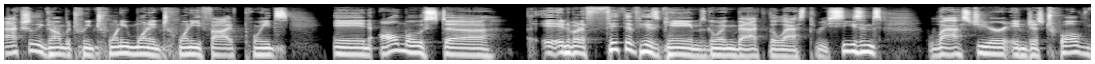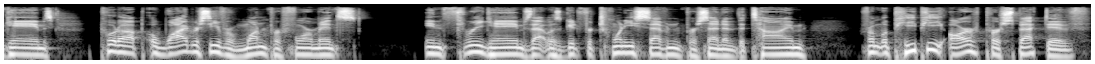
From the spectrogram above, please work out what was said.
actually gone between 21 and 25 points in almost uh, in about a fifth of his games going back the last three seasons. Last year, in just 12 games, put up a wide receiver one performance in three games. That was good for 27% of the time. From a PPR perspective,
